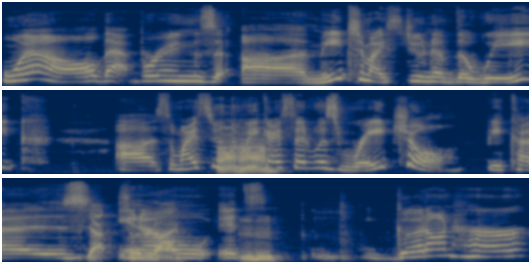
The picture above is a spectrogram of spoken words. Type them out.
Well, that brings uh, me to my student of the week. Uh, so my student of the Uh-huh. week, I said, was Rachel because Yeah, so you know it's Mhm. good on her.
